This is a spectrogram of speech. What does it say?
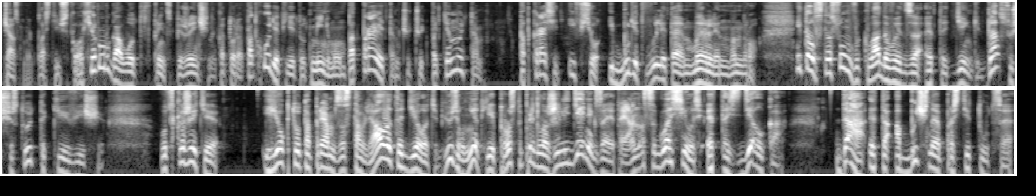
сейчас мы пластического хирурга, вот, в принципе, женщина, которая подходит, ей тут минимум подправить, там, чуть-чуть подтянуть, там, подкрасить и все. И будет вылетая Мерлин Монро. И Толстосум выкладывает за это деньги. Да, существуют такие вещи. Вот скажите, ее кто-то прям заставлял это делать, абьюзил? Нет, ей просто предложили денег за это, и она согласилась. Это сделка. Да, это обычная проституция.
